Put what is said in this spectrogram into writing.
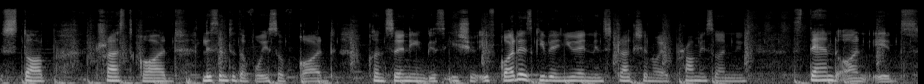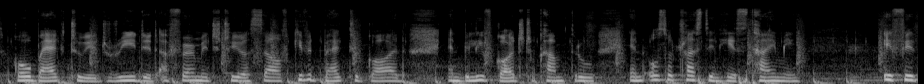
Stop, trust God, listen to the voice of God concerning this issue. If God has given you an instruction or a promise on it, stand on it, go back to it, read it, affirm it to yourself, give it back to God, and believe God to come through, and also trust in His timing. If it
